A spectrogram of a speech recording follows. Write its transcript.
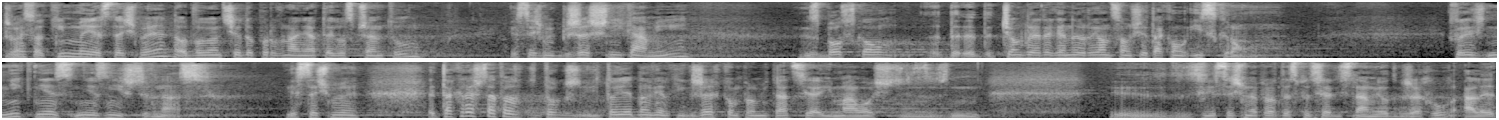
Proszę Państwa, kim my jesteśmy, odwołując się do porównania tego sprzętu? Jesteśmy grzesznikami z boską, d- d- ciągle regenerującą się taką iskrą, której nikt nie, nie zniszczy w nas. Jesteśmy, tak reszta to, to, to jeden wielki grzech, kompromitacja i małość. Z- Jesteśmy naprawdę specjalistami od grzechu, ale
